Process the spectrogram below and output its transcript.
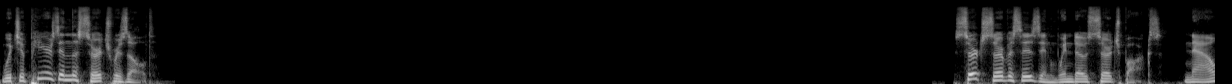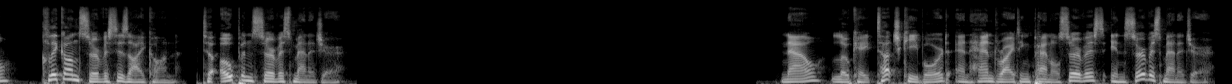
which appears in the search result. Search Services in Windows search box. Now, click on Services icon to open Service Manager. Now, locate Touch Keyboard and Handwriting Panel Service in Service Manager.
